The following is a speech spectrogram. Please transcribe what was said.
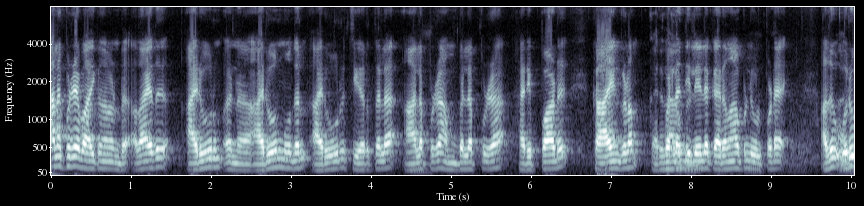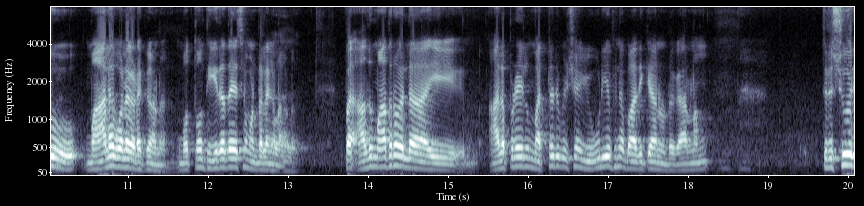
ആലപ്പുഴയെ ബാധിക്കുന്നവരുണ്ട്. അതായത് അരൂർ പിന്നെ അരൂർ മുതൽ അരൂർ ചേർത്തല ആലപ്പുഴ അമ്പലപ്പുഴ ഹരിപ്പാട് കായംകുളം കൊല്ലം ജില്ലയിലെ കരുനാഗപ്പള്ളി ഉൾപ്പെടെ. അത് ഒരു മാല പോലെ കിടക്കുകയാണ് മൊത്തം തീരദേശ മണ്ഡലങ്ങളാണ്. അപ്പം അതുമാത്രമല്ല ഈ ആലപ്പുഴയിൽ മറ്റൊരു വിഷയം യു ഡി എഫിനെ ബാധിക്കാനുണ്ട്. കാരണം തൃശ്ശൂർ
